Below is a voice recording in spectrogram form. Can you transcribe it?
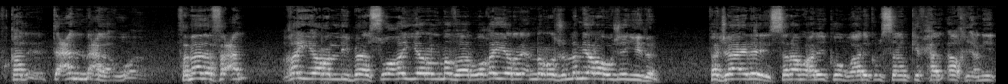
فقال تعامل معه فماذا فعل؟ غير اللباس وغير المظهر وغير لأن الرجل لم يراه جيدا. فجاء إليه السلام عليكم وعليكم السلام كيف حال الأخ؟ يعني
